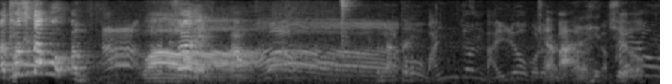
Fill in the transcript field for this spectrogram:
아 터진다고 아, 쏴야 돼. 와 끝났다. 어, 완전 말려버렸어. 야, 말했죠.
